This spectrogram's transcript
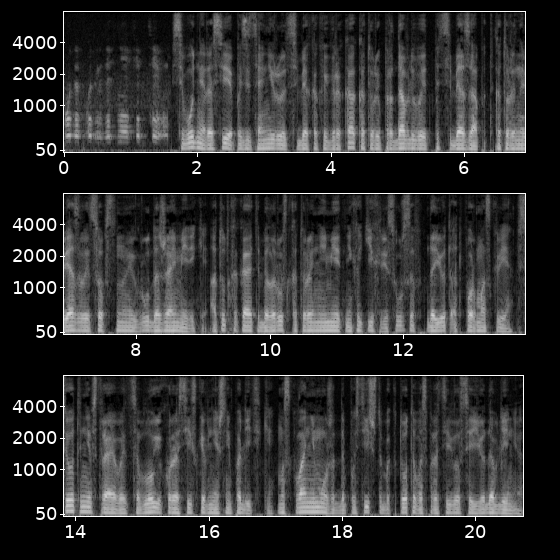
будет выглядеть неэффективно. Сегодня Россия позиционирует себя как игрока, который продавливает под себя Запад, который навязывает собственную игру даже Америке. А тут какая-то Беларусь, которая не имеет никаких ресурсов, дает отпор Москве. Все это не встраивается в логику российской внешней политики. Москва не может допустить, чтобы кто-то воспротивился ее давлению,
